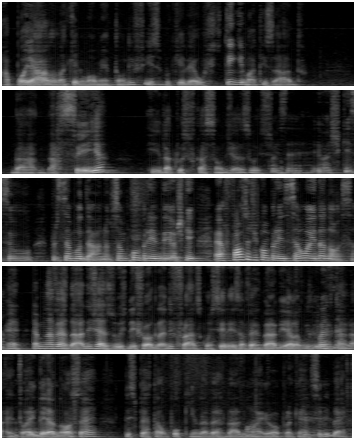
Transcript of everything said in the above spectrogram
apoiá-lo naquele momento tão difícil, porque ele é o estigmatizado da, da ceia e da crucificação de Jesus. Pois é, eu acho que isso precisa mudar, nós precisamos compreender, eu acho que é a falta de compreensão ainda nossa. É, é na verdade, Jesus deixou a grande frase, conhecereis a verdade e ela vos é, libertará. É, então, a ideia nossa é despertar um pouquinho da verdade Ótimo. maior para que a gente é. se liberte.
